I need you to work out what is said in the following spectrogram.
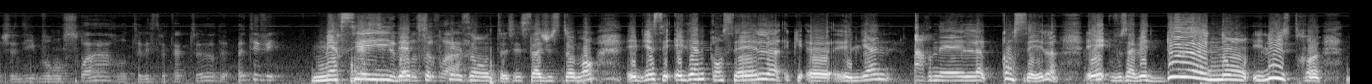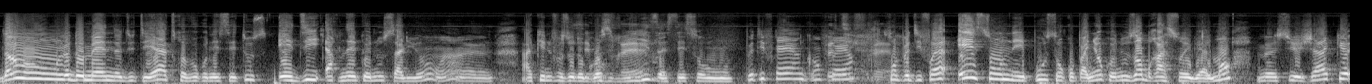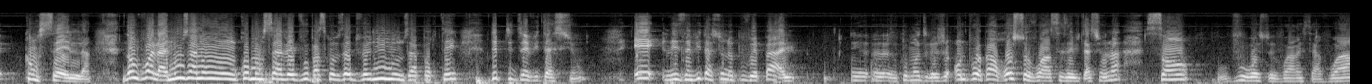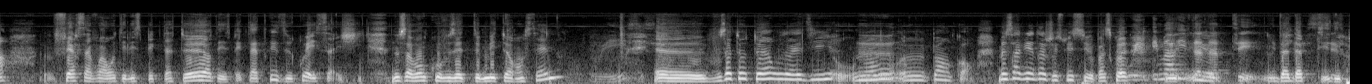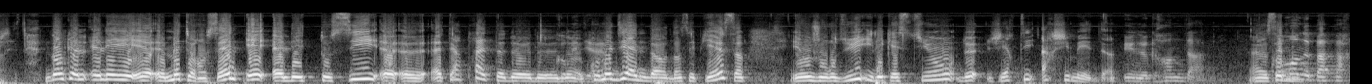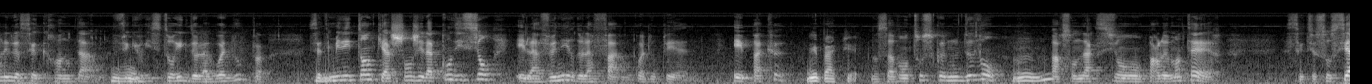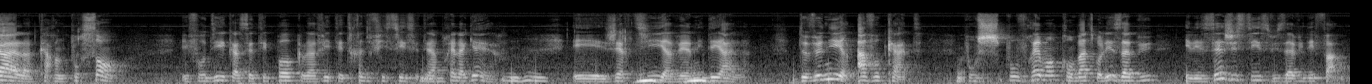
Je dis bonsoir aux téléspectateurs de ETV. Merci, d'être présente, c'est ça justement. Eh bien, c'est Eliane Cancel, euh, Eliane Arnel Cancel. Et vous avez deux noms illustres dans le domaine du théâtre. Vous connaissez tous Eddie Arnel que nous saluons, hein, euh, à qui nous faisons de grosses bises. C'est son petit frère, grand frère, son petit frère et son épouse, son compagnon que nous embrassons également, Monsieur Jacques Cancel. Donc voilà, nous allons commencer avec vous parce que vous êtes venu nous apporter des petites invitations et les invitations ne pouvaient pas, euh, euh, comment dirais-je, on ne pouvait pas recevoir ces invitations-là sans vous recevoir et savoir, euh, faire savoir aux téléspectateurs, téléspectatrices de quoi il s'agit. Nous savons que vous êtes metteur en scène. Euh, vous êtes auteur, vous avez dit Non, euh, euh, pas encore. Mais ça viendra, je suis sûre. Parce que, oui, il m'arrive d'adapter. D'adapter Donc, elle, est metteur en scène et elle est aussi interprète, de, comédienne, dans, ses pièces. Et aujourd'hui, il est question de Gertie Archimède. Une grande dame. Comment ne pas parler de cette grande dame, figure historique de la Guadeloupe Cette militante qui a changé la condition et l'avenir de la femme guadeloupéenne. Et pas que. Pas que. Nous savons tout ce que nous devons mhm. par son action parlementaire. C'était social, 40%. Il faut dire qu'à cette époque, la vie était très difficile. C'était après la guerre. Et Gertie avait un idéal. Devenir avocate pour, pour vraiment combattre les abus et les injustices vis-à-vis des femmes.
